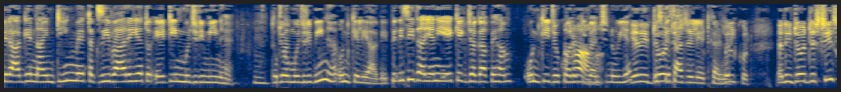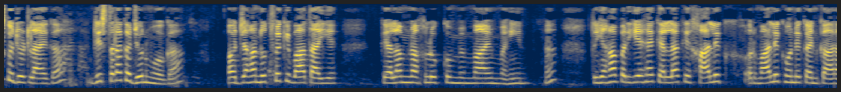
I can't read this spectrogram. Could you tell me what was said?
پھر آگے نائنٹین میں تقزیب آ رہی ہے تو ایٹین مجرمین ہے تو جو مجرمین ہے ان کے لیے آ گئی پھر اسی طرح یعنی ایک ایک جگہ پہ ہم ان کی جو کوالٹی مینشن ہاں، ہاں۔ ہوئی ہے یعنی جو کے ساتھ ریلیٹ کر بالکل۔ یعنی جو جس چیز کو جٹلائے گا جس طرح کا جرم ہوگا اور جہاں نطفے کی بات آئی ہے کہ علم نخلق مہین تو یہاں پر یہ ہے کہ اللہ کے خالق اور مالک ہونے کا انکار۔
